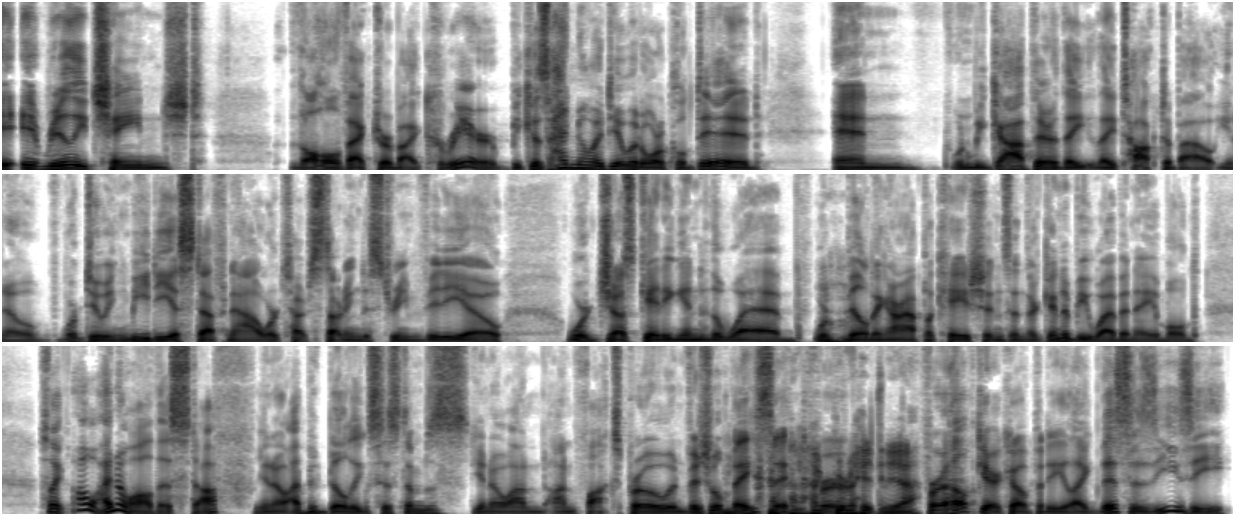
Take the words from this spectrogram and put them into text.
it, it really changed the whole vector of my career because I had no idea what Oracle did. And when we got there, they they talked about you know we're doing media stuff now. We're t- starting to stream video. We're just getting into the web. We're mm-hmm. building our applications, and they're going to be web enabled. It's like, oh, I know all this stuff. You know, I've been building systems, you know, on on Fox Pro and Visual Basic for Great, yeah. for a healthcare company. Like this is easy,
